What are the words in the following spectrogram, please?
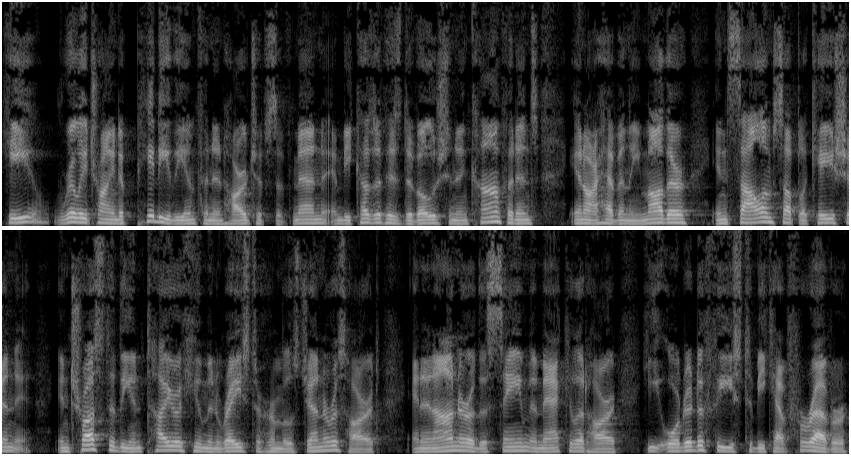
he really trying to pity the infinite hardships of men, and because of his devotion and confidence in our Heavenly Mother, in solemn supplication, entrusted the entire human race to her most generous heart, and in honor of the same Immaculate Heart, he ordered a feast to be kept forever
